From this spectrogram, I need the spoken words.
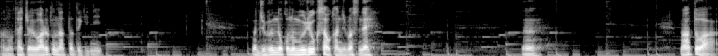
あの体調が悪くなった時にまあ、自分のこの無力さを感じますね。うん。まあ、あとは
